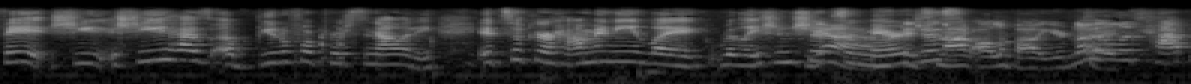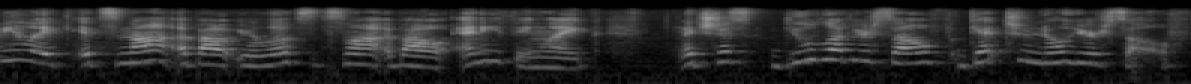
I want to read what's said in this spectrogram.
fit. She she has a beautiful personality. It took her how many like relationships yeah, and marriages It's not all about your looks. to looks. look happy. Like it's not about your looks. It's not about anything. Like it's just you love yourself. Get to know yourself.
